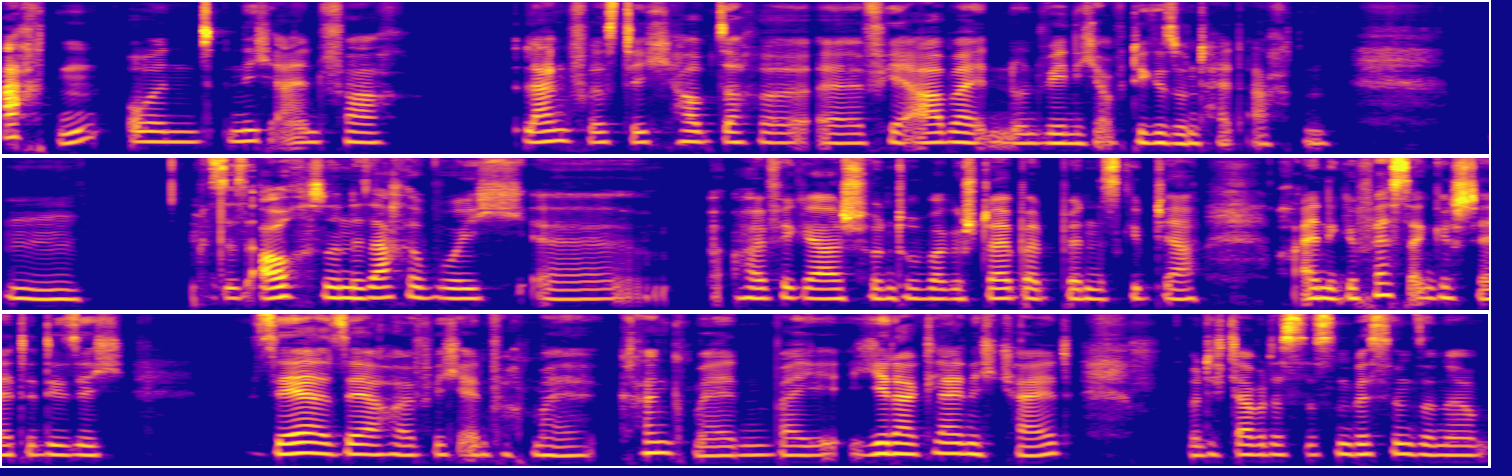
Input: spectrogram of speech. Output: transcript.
achten und nicht einfach langfristig Hauptsache äh, viel arbeiten und wenig auf die Gesundheit achten. Mm. Es ist auch so eine Sache, wo ich äh, häufiger schon drüber gestolpert bin. Es gibt ja auch einige Festangestellte, die sich sehr, sehr häufig einfach mal krank melden bei jeder Kleinigkeit. Und ich glaube, das ist ein bisschen so eine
